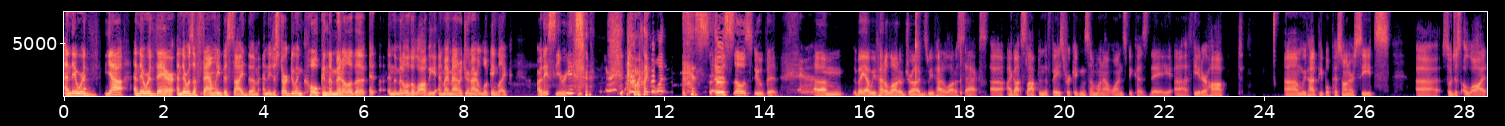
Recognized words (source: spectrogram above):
and they were yeah and they were there and there was a family beside them and they just started doing coke in the middle of the in the middle of the lobby and my manager and i are looking like are they serious? And we're like what? It was so stupid. Um but yeah we've had a lot of drugs we've had a lot of sex. Uh, i got slapped in the face for kicking someone out once because they uh, theater hopped um, we've had people piss on our seats uh, so just a lot.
